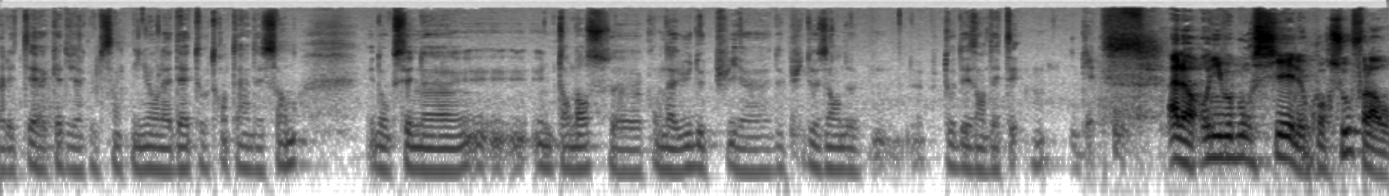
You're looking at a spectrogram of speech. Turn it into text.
Elle était à 4,5 millions la dette au 31 décembre. Et donc c'est une, tendance euh, qu'on a eue depuis, euh, depuis deux ans de, plutôt désendetté. Alors au niveau boursier, le cours souffle. Alors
